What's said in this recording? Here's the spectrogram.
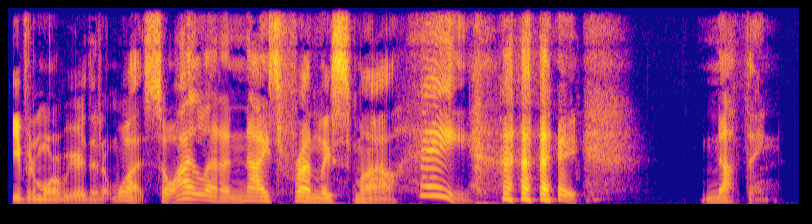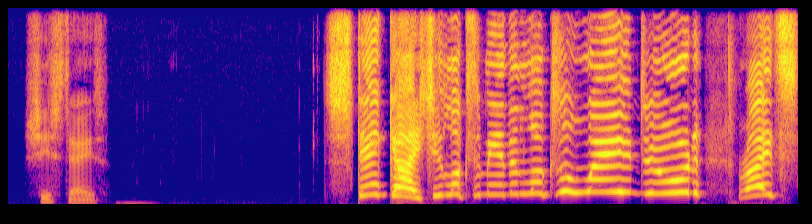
even more weird than it was. So I let a nice friendly smile. Hey, hey, nothing. She stays. Stink eye. She looks at me and then looks away, dude. Right?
